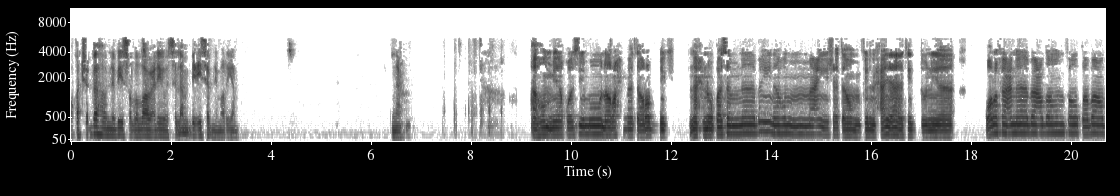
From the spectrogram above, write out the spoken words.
وقد شبهه النبي صلى الله عليه وسلم بعيسى بن مريم. نعم. أهم يقسمون رحمة ربك؟ نحن قسمنا بينهم معيشتهم في الحياة الدنيا ورفعنا بعضهم فوق بعض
